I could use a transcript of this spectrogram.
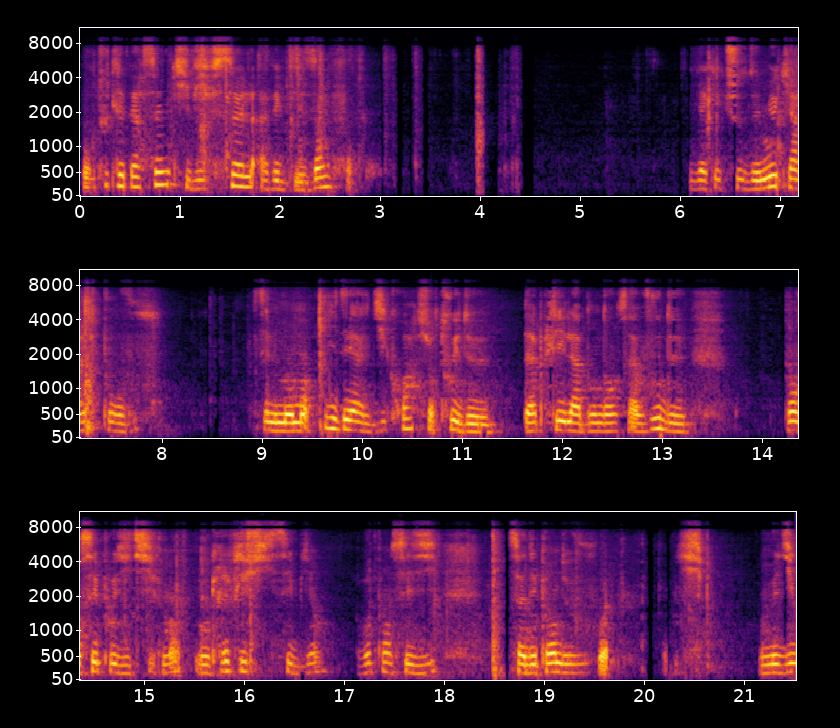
Pour toutes les personnes qui vivent seules avec des enfants, il y a quelque chose de mieux qui arrive pour vous. C'est le moment idéal d'y croire surtout et d'appeler l'abondance à vous, de penser positivement. Donc réfléchissez bien, repensez-y. Ça dépend de vous. On me dit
